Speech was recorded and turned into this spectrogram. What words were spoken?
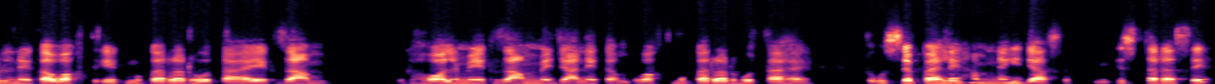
खुलने का वक्त एक मुकर्र होता है एग्ज़ाम हॉल में एग्ज़ाम में जाने का वक्त मुकर्र होता है तो उससे पहले हम नहीं जा सकते। इस तरह से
